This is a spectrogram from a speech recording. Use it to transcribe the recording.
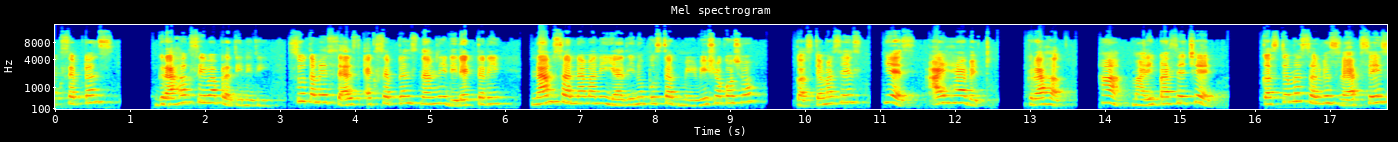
acceptance ગ્રાહક સેવા પ્રતિનિધિ, શું તમે સેલ્ફ એક્સેપ્ટન્સ નામની ડિરેક્ટરી નામ સરનામાની યાદીનું પુસ્તક મેળવી શકો છો? Customer says yes I have it ગ્રાહક. હા, મારી પાસે છે. Customer service rep says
